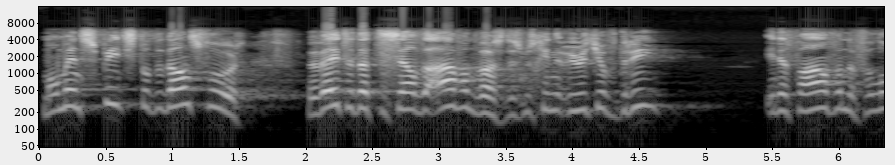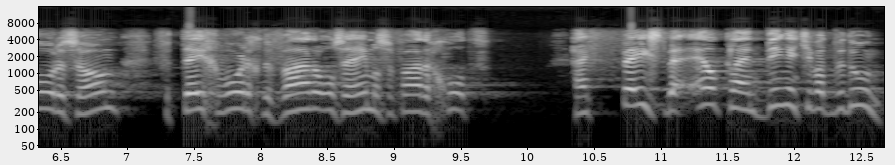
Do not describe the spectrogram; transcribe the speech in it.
Moment speech tot de dansvloer. We weten dat het dezelfde avond was, dus misschien een uurtje of drie. In het verhaal van de verloren zoon vertegenwoordigt de vader onze hemelse vader God. Hij feest bij elk klein dingetje wat we doen.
